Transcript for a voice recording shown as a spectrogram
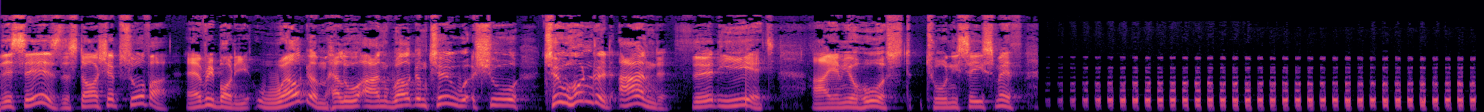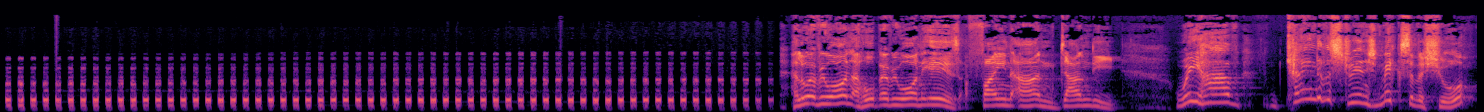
This is the Starship Sofa. Everybody, welcome, hello, and welcome to show 238. I am your host, Tony C. Smith. Hello, everyone. I hope everyone is fine and dandy. We have kind of a strange mix of a show.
